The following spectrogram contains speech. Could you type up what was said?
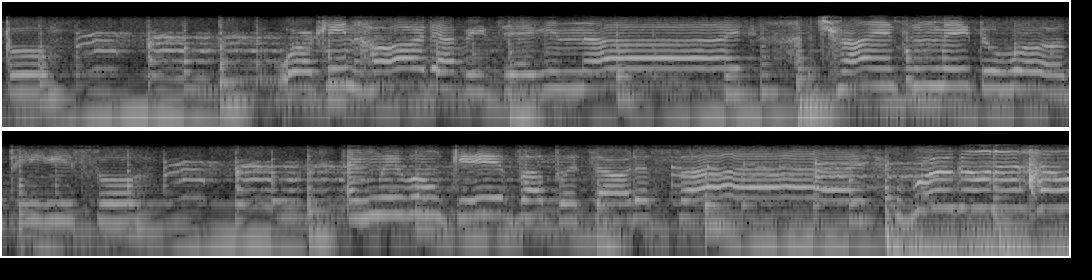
People. Working hard every day and night. Trying to make the world peaceful. And we won't give up without a fight. We're gonna help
